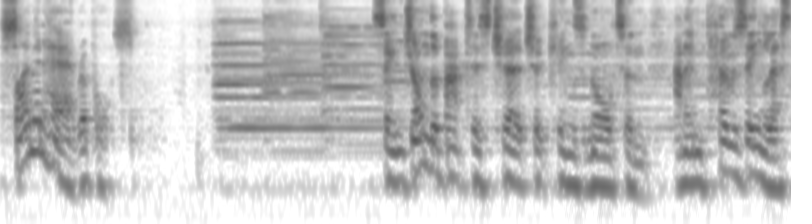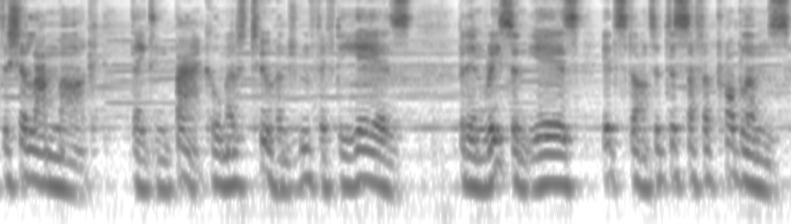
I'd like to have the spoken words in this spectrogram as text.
Simon Hare reports. St John the Baptist Church at Kings Norton, an imposing Leicestershire landmark dating back almost 250 years. But in recent years, it started to suffer problems,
